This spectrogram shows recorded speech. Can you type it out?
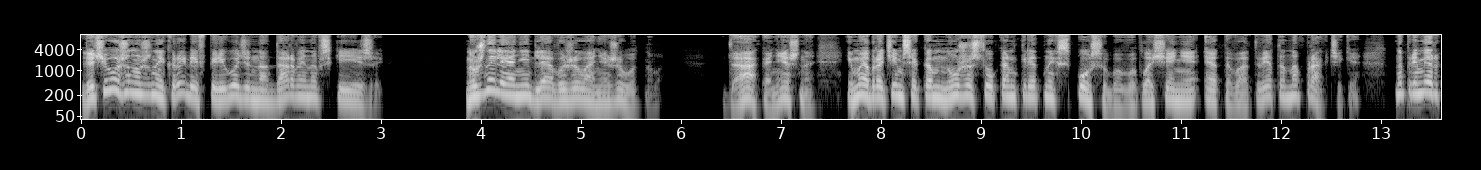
Для чего же нужны крылья в переводе на дарвиновский язык? Нужны ли они для выживания животного? Да, конечно, и мы обратимся ко множеству конкретных способов воплощения этого ответа на практике. Например,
